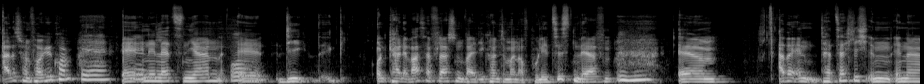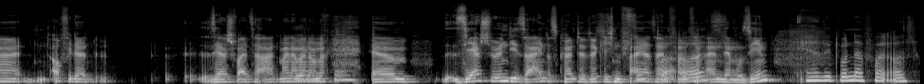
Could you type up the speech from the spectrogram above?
alles schon vorgekommen ja, äh, in den letzten Jahren. Oh. Äh, die, und keine Wasserflaschen, weil die könnte man auf Polizisten werfen. Mhm. Ähm, aber in, tatsächlich in, in einer auch wieder sehr Schweizer Art, meiner ja, Meinung nach. Okay. Ähm, sehr schön designt. Das könnte wirklich ein Flyer Super sein von, von, einem der Museen. Ja, sieht wundervoll aus.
